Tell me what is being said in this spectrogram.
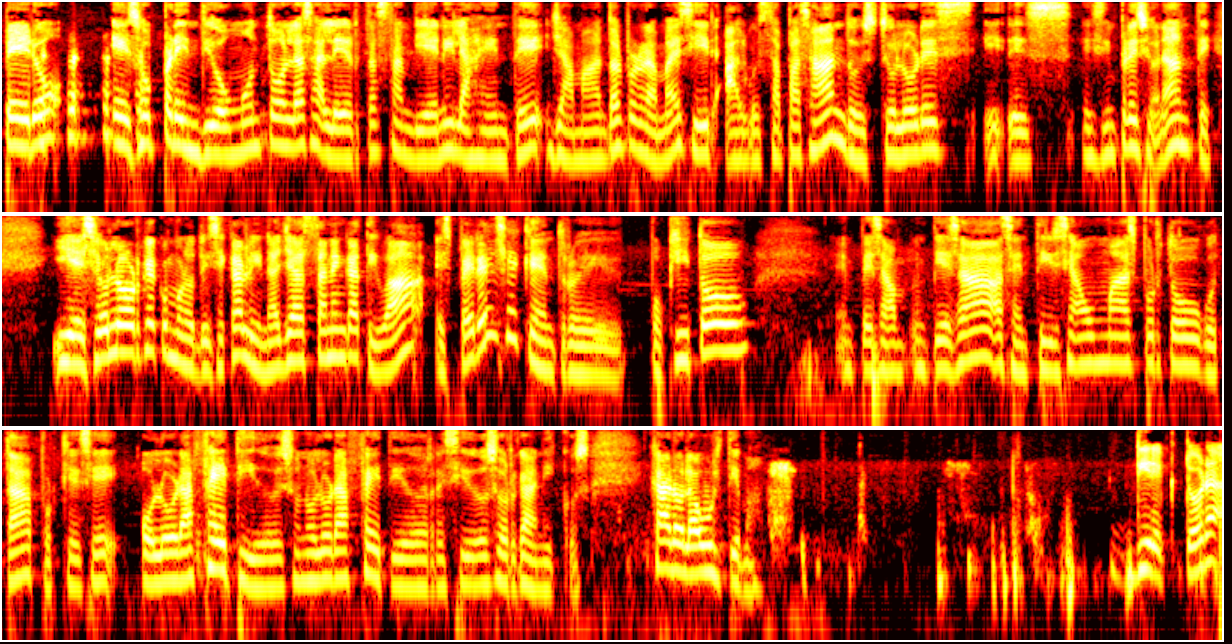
pero eso prendió un montón las alertas también y la gente llamando al programa a decir algo está pasando, este olor es, es, es impresionante. Y ese olor que como nos dice Carolina ya está negativa, espérense que dentro de poquito empieza, empieza a sentirse aún más por todo Bogotá, porque ese olor a fétido es un olor a fétido de residuos orgánicos. Caro, la última. Directora,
